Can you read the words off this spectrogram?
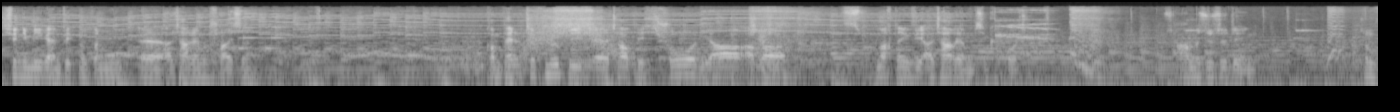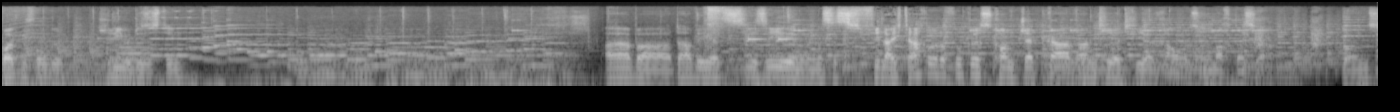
Ich finde die Mega-Entwicklung von äh, Altaria nur scheiße. Competitive möglich, äh, tauglich schon, ja, aber es macht irgendwie Altaria ein bisschen kaputt. Das arme, süße Ding. So ein Wolkenvogel. Ich liebe dieses Ding. Aber da wir jetzt hier sehen, dass es vielleicht Drache oder Flug ist, kommt Jet garantiert hier raus und macht das ja für uns.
